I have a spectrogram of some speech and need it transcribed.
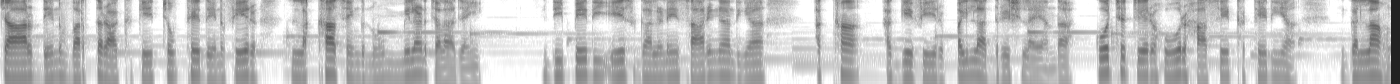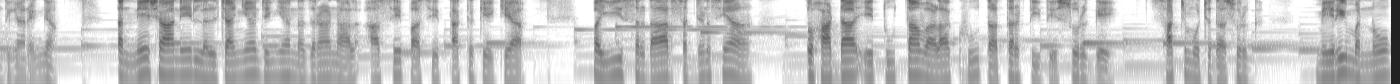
ਚਾਰ ਦਿਨ ਵਰਤ ਰੱਖ ਕੇ ਚੌਥੇ ਦਿਨ ਫਿਰ ਲੱਖਾ ਸਿੰਘ ਨੂੰ ਮਿਲਣ ਚਲਾ ਜਾਈ। ਦੀਪੇ ਦੀ ਇਸ ਗੱਲ ਨੇ ਸਾਰਿਆਂ ਦੀਆਂ ਅੱਖਾਂ ਅੱਗੇ ਫੇਰ ਪਹਿਲਾ ਦ੍ਰਿਸ਼ ਲੈ ਆਂਦਾ। ਕੁਝ ਚਿਰ ਹੋਰ ਹਾਸੇ ਠੱਠੇ ਦੀਆਂ ਗੱਲਾਂ ਹੁੰਦੀਆਂ ਰਹੀਆਂ। ਧੰਨੇ ਸ਼ਾਹ ਨੇ ਲਲਚਾਈਆਂ ਜਿਹੀਆਂ ਨਜ਼ਰਾਂ ਨਾਲ ਆਸੇ-ਪਾਸੇ ਤੱਕ ਕੇ ਕਿਹਾ, ਭਈ ਸਰਦਾਰ ਸੱਜਣ ਸਿਆਂ, ਤੁਹਾਡਾ ਇਹ ਤੂਤਾਂ ਵਾਲਾ ਖੂਹ ਤਾਂ ਧਰਤੀ ਤੇ ਸੁਰਗ ਏ, ਸੱਚਮੁੱਚ ਦਾ ਸੁਰਗ। ਮੇਰੀ ਮੰਨੋ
